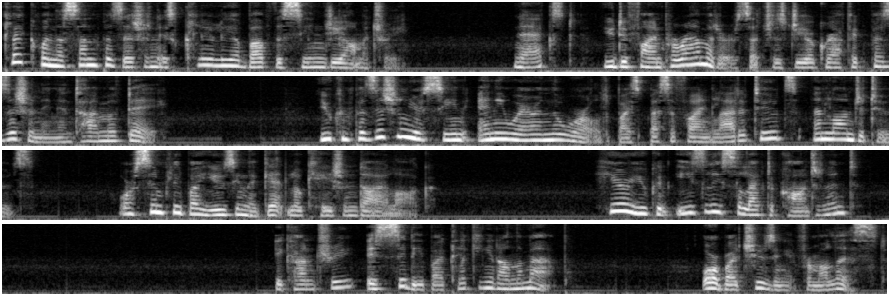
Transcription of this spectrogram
Click when the sun position is clearly above the scene geometry. Next, you define parameters such as geographic positioning and time of day. You can position your scene anywhere in the world by specifying latitudes and longitudes, or simply by using the Get Location dialog. Here you can easily select a continent, a country, a city by clicking it on the map, or by choosing it from a list.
